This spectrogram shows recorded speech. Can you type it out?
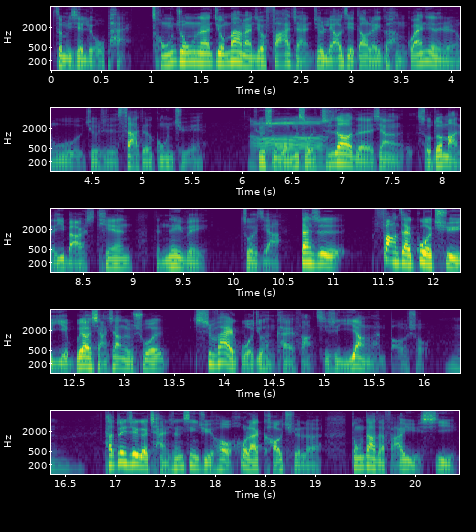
这么一些流派。从中呢，就慢慢就发展，就了解到了一个很关键的人物，就是萨德公爵，就是我们所知道。道的像索多玛的一百二十天的那位作家。但是放在过去，也不要想象着说是外国就很开放，其实一样很保守。嗯，他对这个产生兴趣以后，后来考取了东大的法语系，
